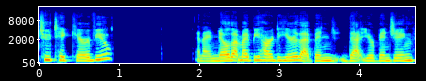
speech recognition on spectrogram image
to take care of you. And I know that might be hard to hear that binge that you're binging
